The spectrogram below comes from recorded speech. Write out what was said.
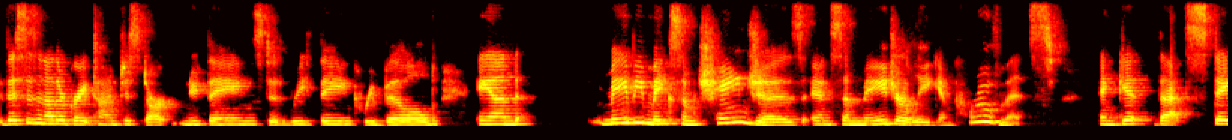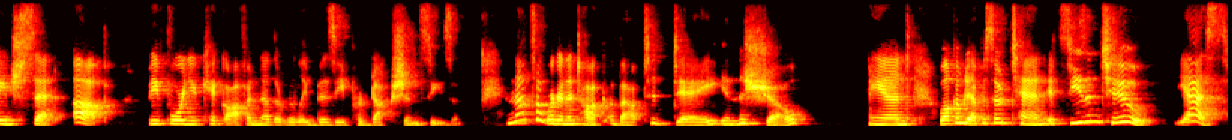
this is another great time to start new things, to rethink, rebuild, and maybe make some changes and some major league improvements and get that stage set up before you kick off another really busy production season. And that's what we're going to talk about today in the show. And welcome to episode 10. It's season two. Yes,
